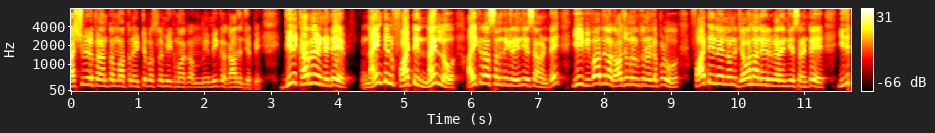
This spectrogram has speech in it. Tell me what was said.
కాశ్మీర్ ప్రాంతం మాత్రం ఎట్టి బస్సులో మీకు మాకు మీ- మీకు కాదని చెప్పి. దీనికి కారణం ఏంటంటే నైన్టీన్ ఫార్టీ నైన్లో ఐక్యరాజ్య సమితి దగ్గర ఏం చేశామంటే ఈ వివాదన రాజమనుగుతున్నప్పుడు ఫార్టీ నైన్లోని జవహర్లాల్ నెహ్రూ గారు ఏం చేశారంటే ఇది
